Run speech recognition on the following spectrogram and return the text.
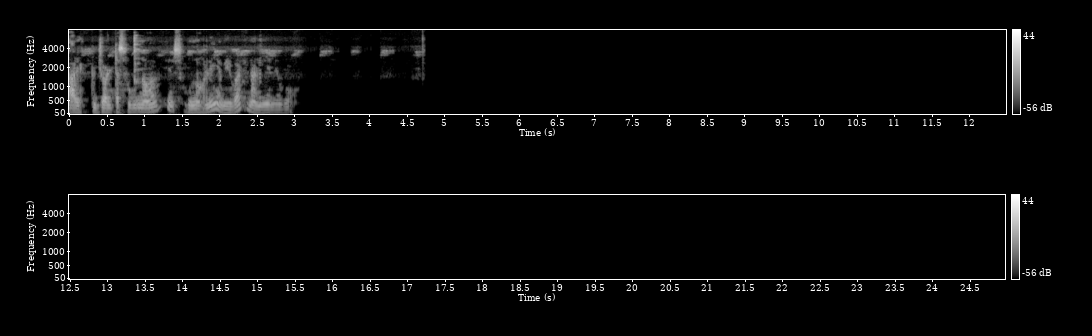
আর একটু জলটা শুকনো হবে, শুকনো হলেই আমি এবার নামিয়ে নেব।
